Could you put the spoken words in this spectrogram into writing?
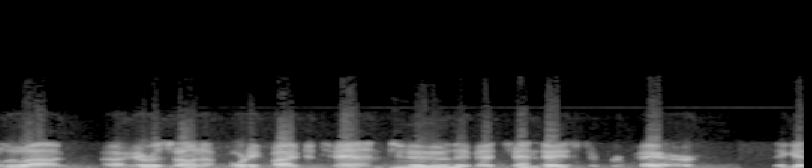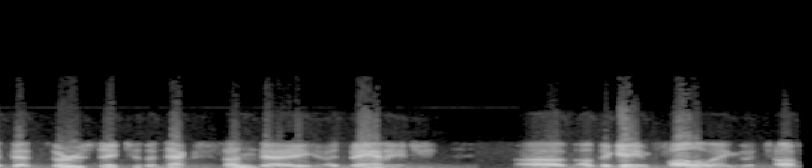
blew out uh, Arizona 45 to 10. Mm-hmm. 2 they've had 10 days to prepare. They get that Thursday to the next Sunday advantage. Uh, of the game following the tough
